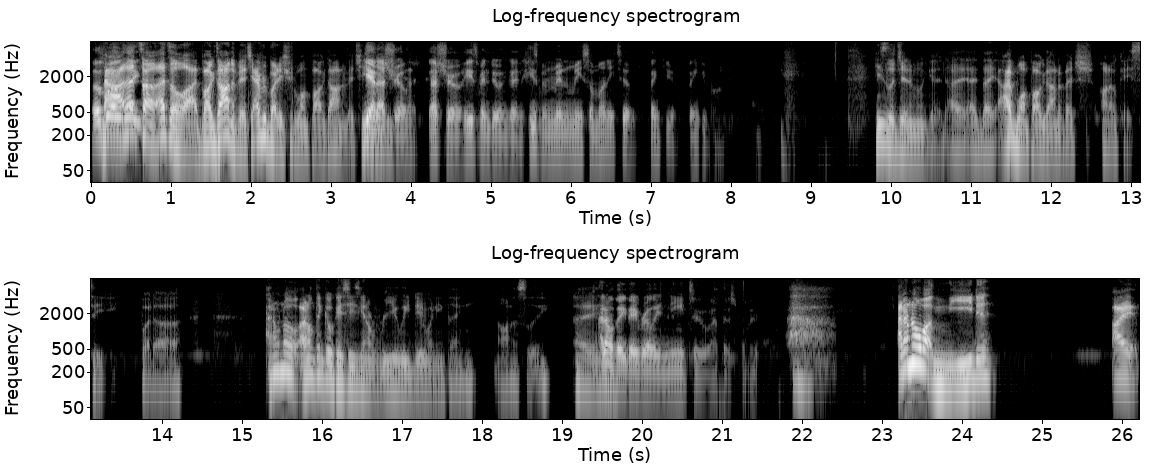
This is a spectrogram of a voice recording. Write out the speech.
that's nah, that's like, a that's a lie. Bogdanovich. Everybody should want Bogdanovich. Yeah, that's true. Good. That's true. He's been doing good. He's been winning me some money too. Thank you. Thank you, Bondi. He's legitimately good. I I, I want Bogdanovich on OKC, but uh, I don't know. I don't think OKC is gonna really do anything. Honestly, I, I don't think they really need to at this point. I don't know about need. I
